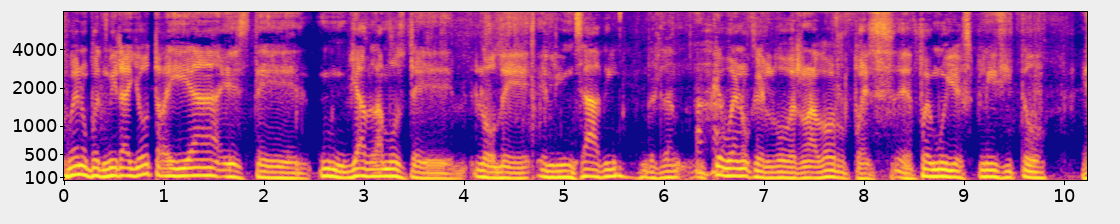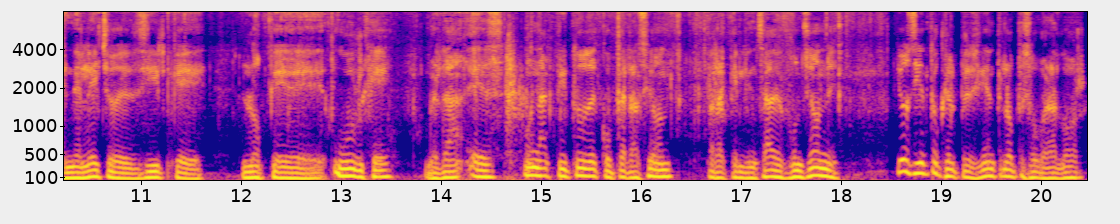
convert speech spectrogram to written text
Bueno, pues mira, yo traía, este, ya hablamos de lo de el Insabi, ¿verdad? Qué bueno que el gobernador, pues, eh, fue muy explícito en el hecho de decir que lo que urge, ¿verdad? Es una actitud de cooperación para que el Insabi funcione. Yo siento que el presidente López Obrador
